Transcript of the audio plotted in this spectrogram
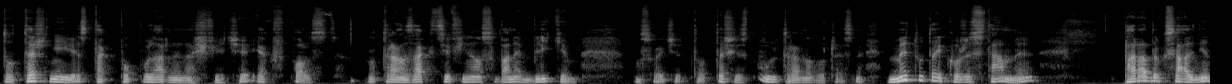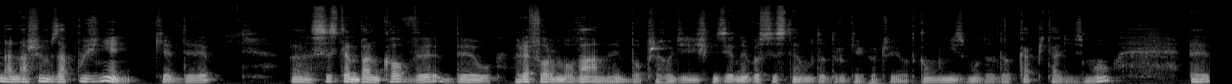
To też nie jest tak popularne na świecie jak w Polsce. No, transakcje finansowane blikiem. No, słuchajcie, to też jest ultra nowoczesne. My tutaj korzystamy paradoksalnie na naszym zapóźnieniu, kiedy E, system bankowy był reformowany, bo przechodziliśmy z jednego systemu do drugiego, czyli od komunizmu do, do kapitalizmu, e,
